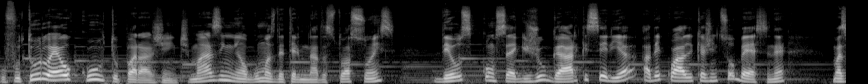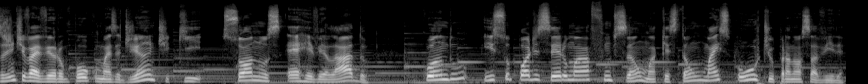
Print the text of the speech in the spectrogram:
O futuro é oculto para a gente, mas em algumas determinadas situações, Deus consegue julgar que seria adequado que a gente soubesse, né? Mas a gente vai ver um pouco mais adiante que só nos é revelado quando isso pode ser uma função, uma questão mais útil para a nossa vida,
